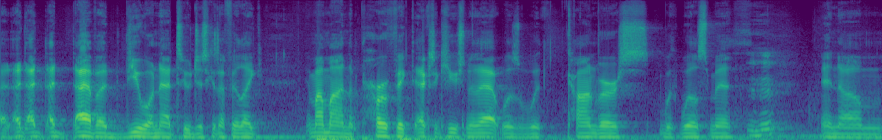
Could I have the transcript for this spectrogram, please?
I, I, I, I have a view on that too, just because I feel like, in my mind, the perfect execution of that was with Converse with Will Smith and um,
